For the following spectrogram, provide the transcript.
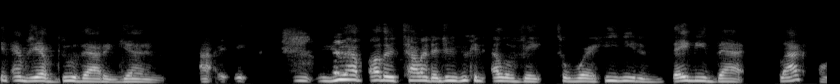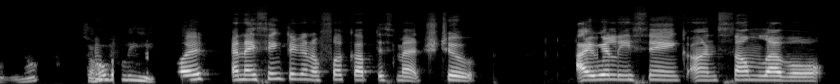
MJF do that again, I, it, you, you have other talent that you you can elevate to where he needed. They need that platform, you know. So hopefully, What? And I think they're gonna fuck up this match too. I really think on some level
